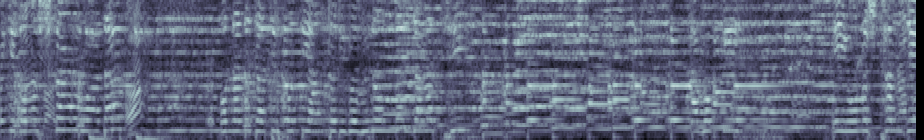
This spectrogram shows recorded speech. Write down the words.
সবাইকে নমস্কার ও অন্যান্য জাতির প্রতি আন্তরিক অভিনন্দন জানাচ্ছি। এবং এই অনুষ্ঠান যে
